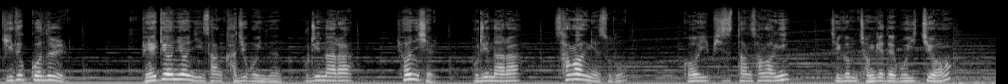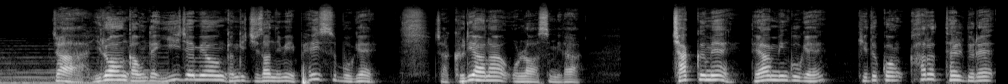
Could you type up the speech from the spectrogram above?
기득권을 100여 년 이상 가지고 있는 우리나라 현실, 우리나라 상황에서도 거의 비슷한 상황이 지금 전개되고 있죠. 자, 이러한 가운데 이재명 경기지사님이 페이스북에 자, 글이 하나 올라왔습니다. 작금의 대한민국의 기득권 카르텔들의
